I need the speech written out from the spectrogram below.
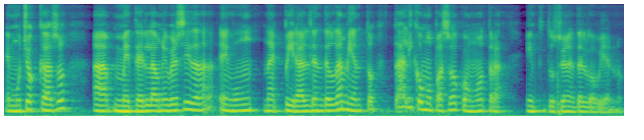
en muchos casos a meter la universidad en una espiral de endeudamiento, tal y como pasó con otras instituciones del gobierno.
